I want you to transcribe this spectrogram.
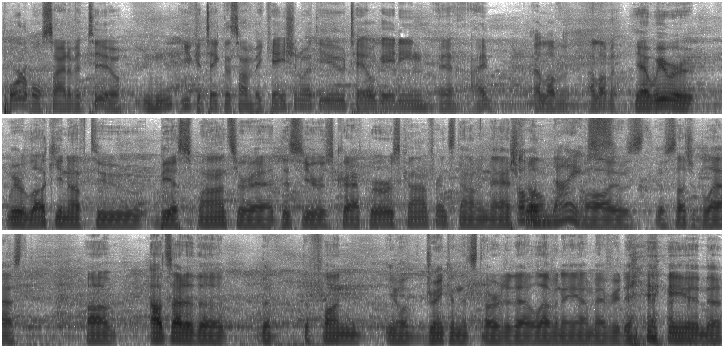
portable side of it too. Mm-hmm. You could take this on vacation with you, tailgating. Yeah, I, I love it. I love it. Yeah, we were we were lucky enough to be a sponsor at this year's Craft Brewers Conference down in Nashville. Oh, nice. Oh, it was it was such a blast. Um, outside of the, the the fun, you know, drinking that started at 11 a.m. every day, and uh,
